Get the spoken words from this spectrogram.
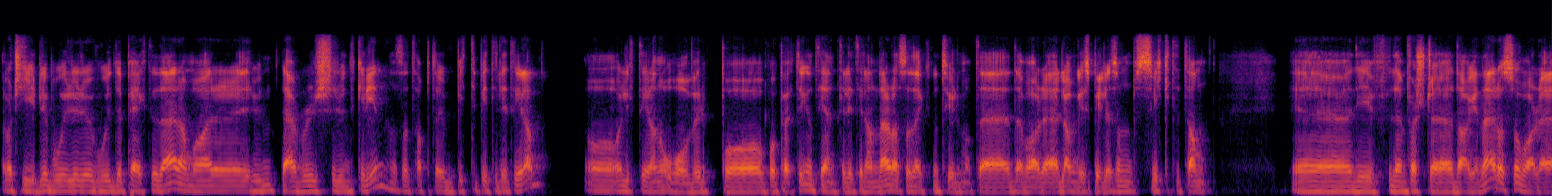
det var tydelig hvor, hvor det pekte der. Han var rundt average rundt green, altså tapte bitte, bitte lite grann. Og, litt over på, på putting og tjente litt der. Da. Så det er ikke noe tvil om at det, det var det lange spillet som sviktet han eh, de, den første dagen der. Og så var det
